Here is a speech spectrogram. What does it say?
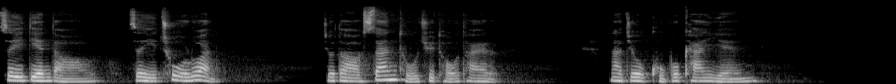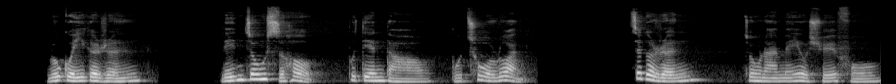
这一颠倒，这一错乱，就到三途去投胎了，那就苦不堪言。如果一个人临终时候不颠倒不错乱，这个人纵然没有学佛，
